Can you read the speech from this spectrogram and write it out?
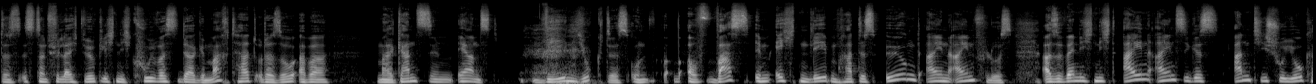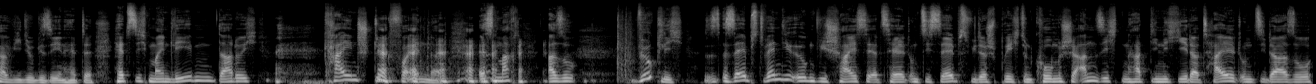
das ist dann vielleicht wirklich nicht cool, was sie da gemacht hat oder so, aber mal ganz im Ernst, wen juckt es und auf was im echten Leben hat es irgendeinen Einfluss? Also wenn ich nicht ein einziges Anti-Shuyoka-Video gesehen hätte, hätte sich mein Leben dadurch kein Stück verändert. Es macht, also wirklich, selbst wenn die irgendwie Scheiße erzählt und sich selbst widerspricht und komische Ansichten hat, die nicht jeder teilt und sie da so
